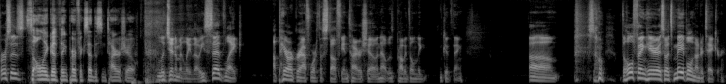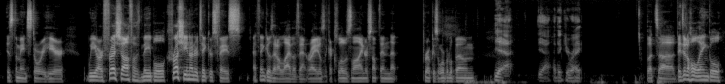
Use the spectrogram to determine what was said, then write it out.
versus It's the only good thing Perfect said this entire show. legitimately though, he said like a paragraph worth of stuff the entire show, and that was probably the only good thing. Um, so the whole thing here is so it's Mabel and Undertaker is the main story here. We are fresh off of Mabel crushing Undertaker's face. I think it was at a live event, right? It was like a clothesline or something that broke his orbital bone. Yeah. Yeah, I think you're right. But uh, they did a whole angle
